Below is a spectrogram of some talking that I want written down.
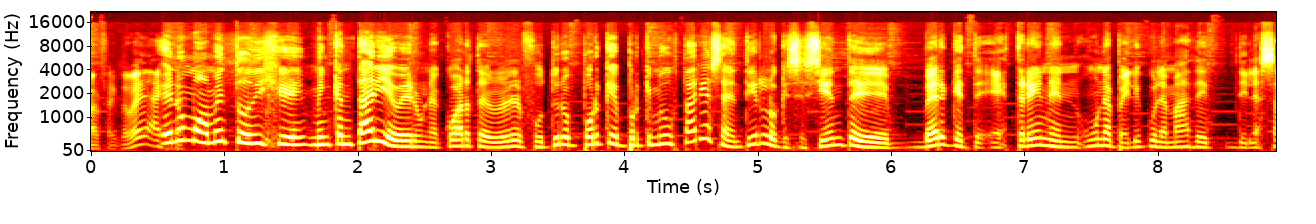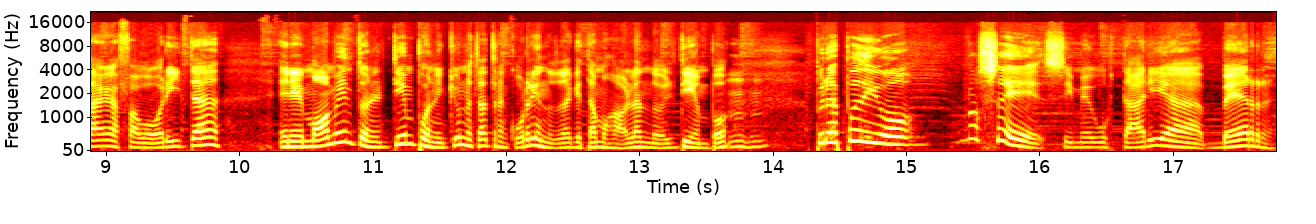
Perfecto. En un momento dije, me encantaría ver una cuarta de Volver al Futuro. ¿Por qué? Porque me gustaría sentir lo que se siente ver que te estrenen una película más de, de la saga favorita en el momento, en el tiempo en el que uno está transcurriendo, ya que estamos hablando del tiempo. Pero después digo, no sé si me gustaría ver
